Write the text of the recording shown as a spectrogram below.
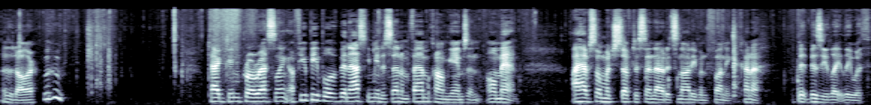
That's a dollar. Woohoo! Tag Team Pro Wrestling. A few people have been asking me to send them Famicom games, and oh man, I have so much stuff to send out, it's not even funny. Kind of a bit busy lately with,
